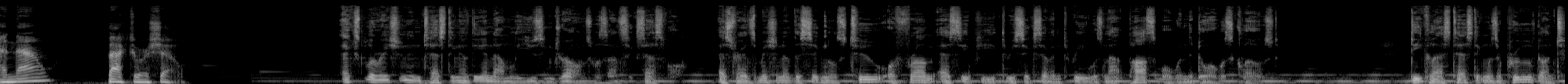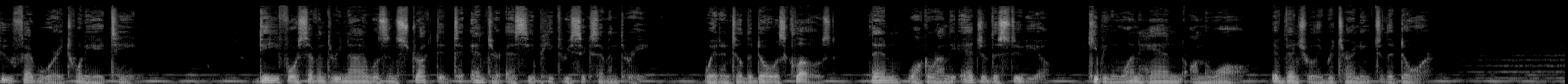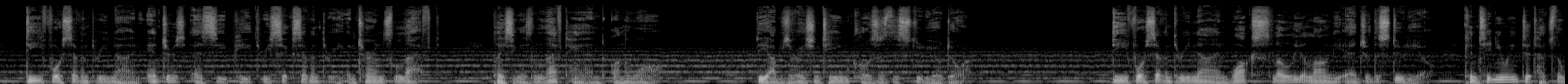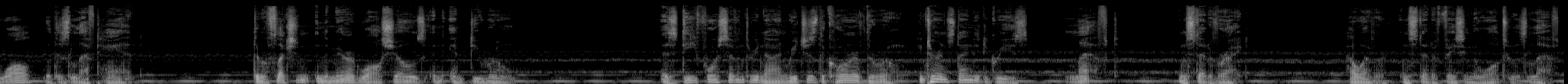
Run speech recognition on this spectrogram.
And now, back to our show. Exploration and testing of the anomaly using drones was unsuccessful, as transmission of the signals to or from SCP 3673 was not possible when the door was closed. D Class testing was approved on 2 February 2018. D 4739 was instructed to enter SCP 3673, wait until the door was closed, then walk around the edge of the studio, keeping one hand on the wall, eventually returning to the door. D4739 enters SCP 3673 and turns left, placing his left hand on the wall. The observation team closes the studio door. D4739 walks slowly along the edge of the studio, continuing to touch the wall with his left hand. The reflection in the mirrored wall shows an empty room. As D4739 reaches the corner of the room, he turns 90 degrees left instead of right. However, instead of facing the wall to his left,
